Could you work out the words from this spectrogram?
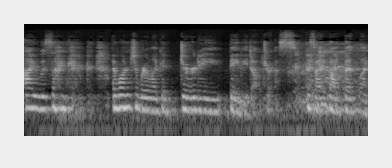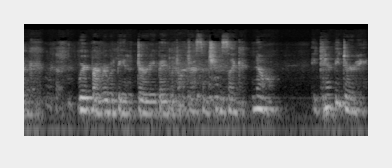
I was like I wanted to wear like a dirty baby doll dress. Because I thought that like Weird Barbie would be in a dirty baby doll dress. And she was like, No, it can't be dirty.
